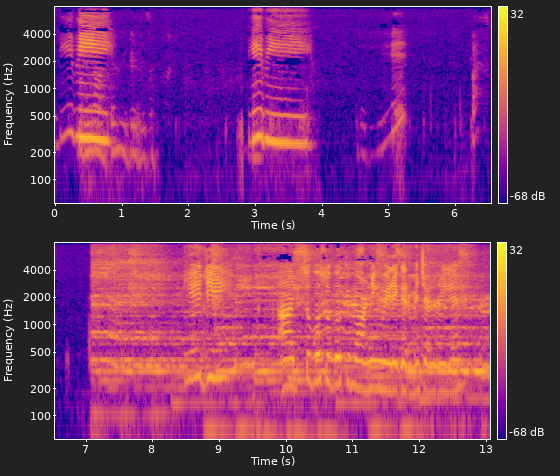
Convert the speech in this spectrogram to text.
Baby. Baby. ये जी आज सुबह सुबह की मॉर्निंग मेरे घर में चल रही है।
